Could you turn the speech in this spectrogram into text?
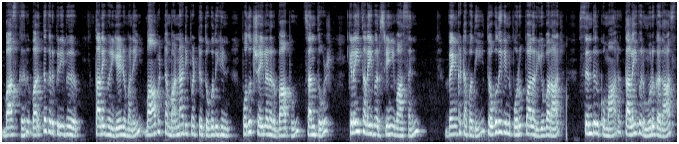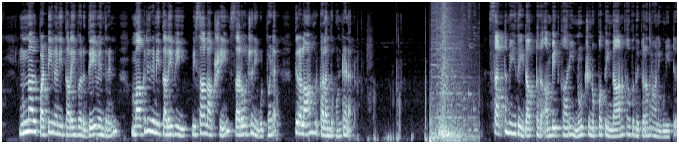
பாஸ்கர் வர்த்தகர் பிரிவு தலைவர் ஏழுமலை மாவட்ட மண்ணாடிப்பட்டு தொகுதியின் பொதுச் செயலாளர் பாபு சந்தோஷ் கிளை தலைவர் ஸ்ரீனிவாசன் வெங்கடபதி தொகுதியின் பொறுப்பாளர் யுவராஜ் செந்தில்குமார் தலைவர் முருகதாஸ் முன்னாள் பட்டியலணி தலைவர் தேவேந்திரன் மகளிரணி தலைவி விசாலாட்சி சரோஜனி உட்பட திரளானோர் கலந்து கொண்டனர். சட்டமேதை டாக்டர் அம்பேத்கரின் நூற்றி முப்பத்தி நான்காவது பிறந்தநாளை முன்னிட்டு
